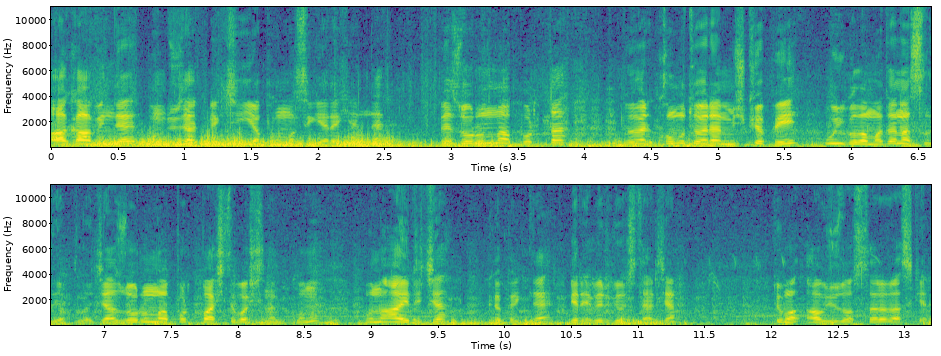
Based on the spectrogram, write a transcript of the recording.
akabinde bunu düzeltmek için yapılması gerekenler ve zorunlu aportta komut öğrenmiş köpeğin uygulamada nasıl yapılacağı. Zorunlu aport başlı başına bir konu. Bunu ayrıca köpekle birebir göstereceğim. Tüm avcı dostlara rastgele.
